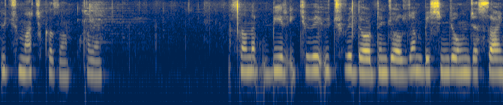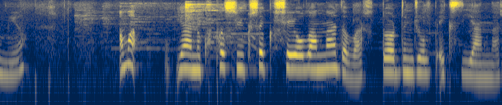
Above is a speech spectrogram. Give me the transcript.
3 maç kazan. Tamam. Sanırım 1, 2 ve 3 ve 4. olacağım. 5. olunca saymıyor. Ama yani kupası yüksek şey olanlar da var. 4. olup eksi yiyenler.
